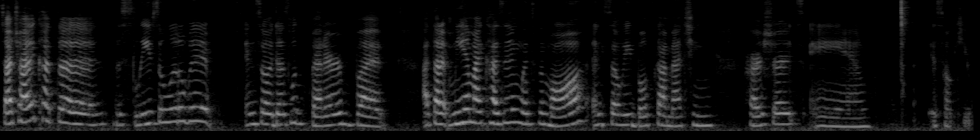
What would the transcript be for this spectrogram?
So I tried to cut the, the sleeves a little bit and so it does look better, but I thought me and my cousin went to the mall and so we both got matching her shirts and it's so cute.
